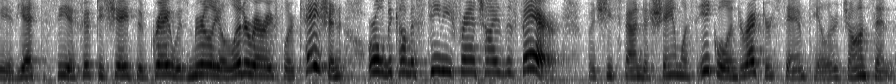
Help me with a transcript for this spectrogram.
We have yet to see if Fifty Shades of Grey was merely a literary flirtation or will become a steamy franchise affair, but she's found a shameless equal in director Sam Taylor Johnson.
